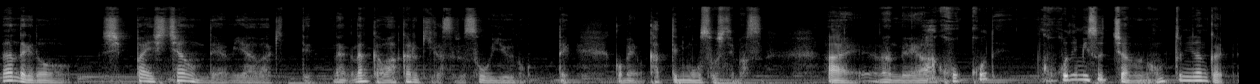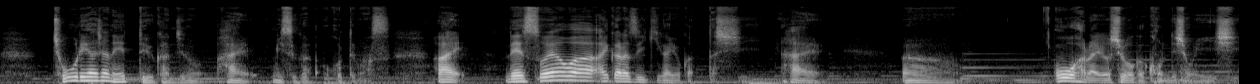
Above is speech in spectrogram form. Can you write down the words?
なんだけど失敗しちゃうんだよ宮脇って。なんかわかる気がするそういうのって。ごめん勝手に妄想してます。はい。なんでねあここでここでミスっちゃうの？本当になんか超レアじゃね？えっていう感じのはいミスが起こってます。はい。でそやは相変わらず息が良かったしはい。うん。大原義雄がコンディションいいし。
